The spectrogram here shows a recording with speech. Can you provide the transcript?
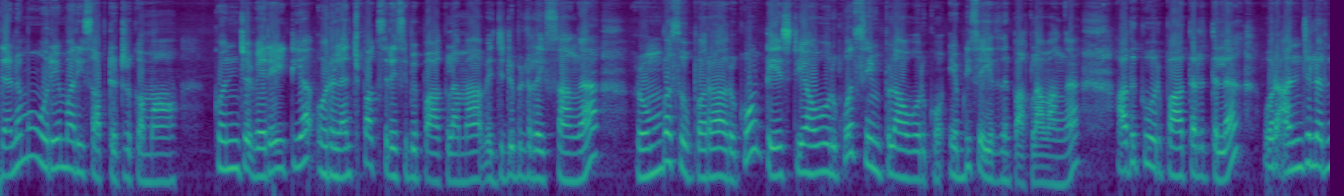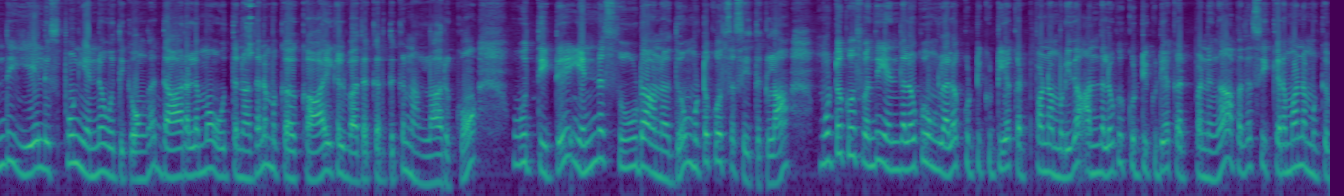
தினமும் ஒரே மாதிரி சாப்பிட்டுட்டு இருக்கோமா? கொஞ்சம் வெரைட்டியாக ஒரு லஞ்ச் பாக்ஸ் ரெசிபி பார்க்கலாமா? வெஜிடபிள் ரைஸ் தாங்க ரொம்ப சூப்பராக இருக்கும். டேஸ்டியாகவும் இருக்கும். சிம்பிளாகவும் இருக்கும். எப்படி செய்கிறதுன்னு பார்க்கலாம் வாங்க. அதுக்கு ஒரு பாத்திரத்தில் ஒரு அஞ்சுலேருந்து ஏழு ஸ்பூன் எண்ணெய் ஊற்றிக்கோங்க தாராளமாக ஊற்றினா தான் நமக்கு காய்கள் வதக்கிறதுக்கு நல்லாயிருக்கும். ஊற்றிட்டு எண்ணெய் சூடானதும் முட்டைக்கோஸை சேர்த்துக்கலாம். முட்டைக்கோஸ் வந்து எந்த அளவுக்கு உங்களால் குட்டி குட்டியாக கட் பண்ண முடியுதோ அந்தளவுக்கு குட்டி குட்டியாக கட் பண்ணுங்கள் அப்போ தான் சீக்கிரமாக நமக்கு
